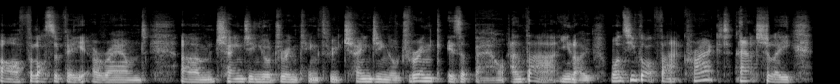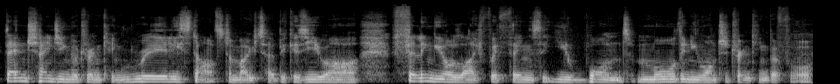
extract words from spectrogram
our philosophy around um, changing your drinking through changing your drink is about. And that, you know, once you've got that cracked, actually, then changing your drinking really starts to motor because you are filling your life with things that you want more than you wanted drinking before.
